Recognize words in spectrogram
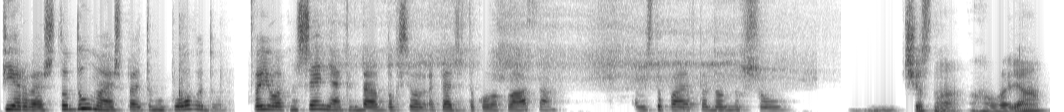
Первое, что думаешь по этому поводу? Твое отношение, когда боксер, опять же, такого класса выступает в подобных шоу? Честно говоря,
